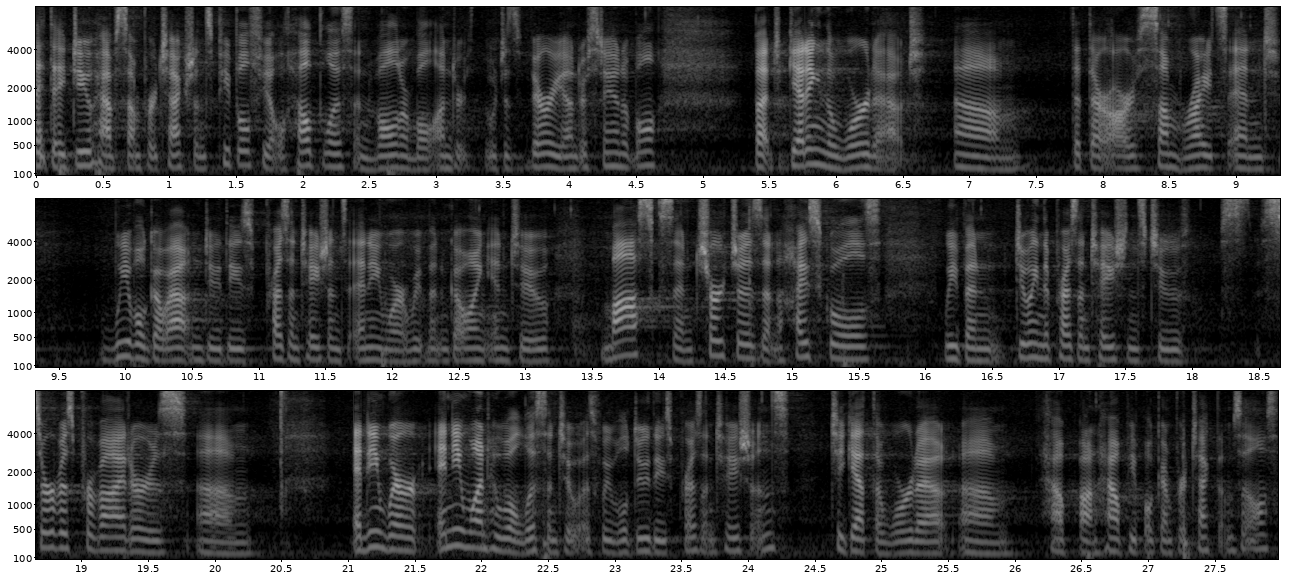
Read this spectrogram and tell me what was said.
that they do have some protections. People feel helpless and vulnerable, under, which is very understandable. But getting the word out um, that there are some rights, and we will go out and do these presentations anywhere. We've been going into mosques and churches and high schools. We've been doing the presentations to service providers. Um, anywhere, anyone who will listen to us, we will do these presentations to get the word out um, how, on how people can protect themselves.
